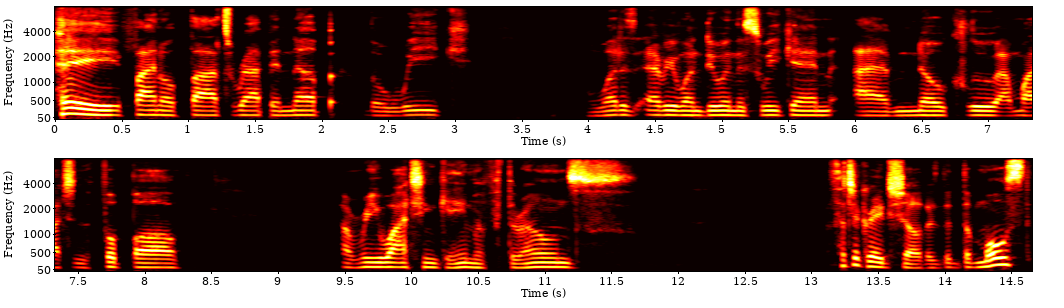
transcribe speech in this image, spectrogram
Hey, final thoughts wrapping up the week. What is everyone doing this weekend? I have no clue. I'm watching football. I'm rewatching Game of Thrones. Such a great show. The, the, most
